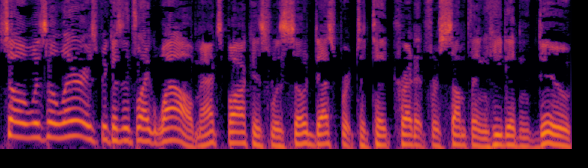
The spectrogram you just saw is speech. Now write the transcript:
so it was hilarious because it's like, wow, Max Baucus was so desperate to take credit for something he didn't do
